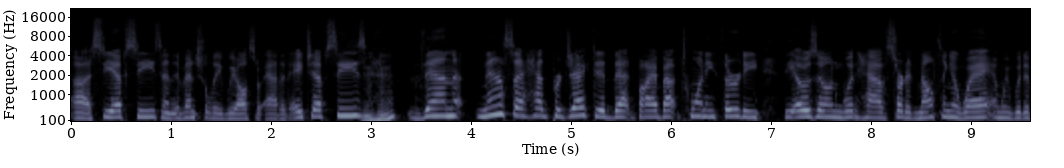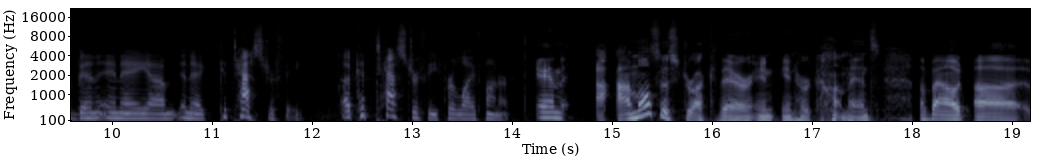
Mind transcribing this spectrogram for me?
uh, CFCs, and eventually we also added HFCs, mm-hmm. then NASA had projected that by about 2030 the ozone would have started melting away, and we would have been in a um, in a catastrophe catastrophe, a catastrophe for life on Earth. And I'm also struck there in, in her comments about uh,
